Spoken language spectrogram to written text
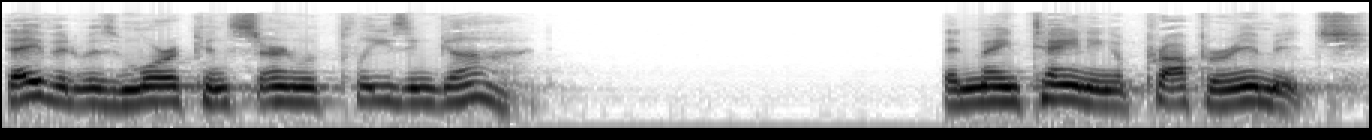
David was more concerned with pleasing God than maintaining a proper image.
